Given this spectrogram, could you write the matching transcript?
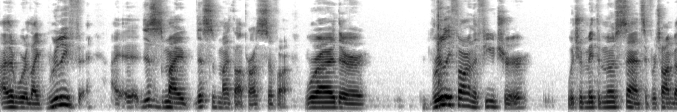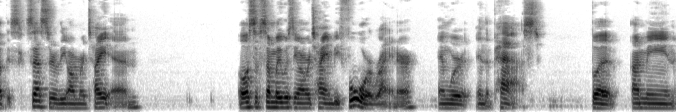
either we're like really. I, uh, this is my this is my thought process so far. We're either really far in the future, which would make the most sense if we're talking about the successor of the Armored Titan. Unless if somebody was the Armored Titan before Reiner and we're in the past. But I mean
